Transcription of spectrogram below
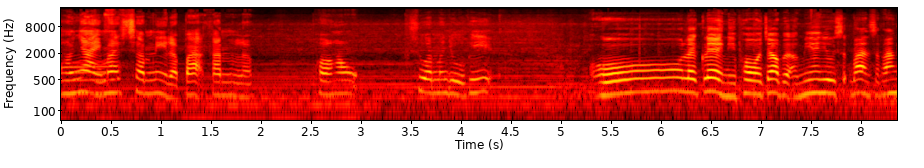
เขาใหญ่มาซ้ำนี่แหละปะกันแล้วพอเขาชวนมาอยู่พี่ โอ้ แรกๆนี่พ่อเจ้าไปเอาเมียอยู่บ้านสะพัง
